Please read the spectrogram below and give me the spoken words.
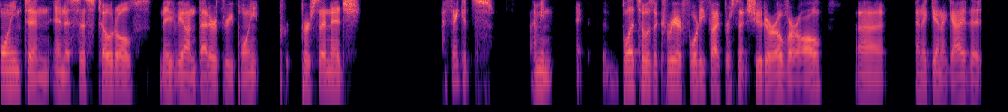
point and and assist totals, maybe on better three point p- percentage. I think it's I mean, eh, Bledsoe was a career 45% shooter overall. Uh, and again, a guy that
